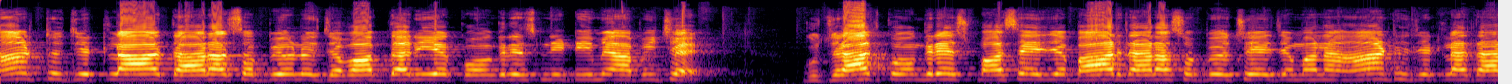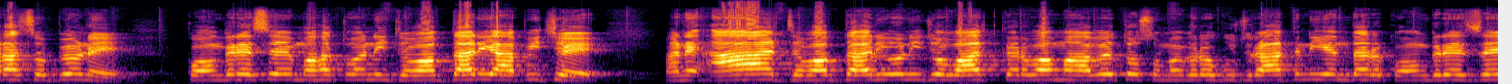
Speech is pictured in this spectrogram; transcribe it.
આઠ જેટલા ધારાસભ્યોની જવાબદારી એ કોંગ્રેસની ટીમે આપી છે. ગુજરાત કોંગ્રેસ પાસે જે બાર ધારાસભ્યો છે, જેમાંના આઠ જેટલા ધારાસભ્યોને કોંગ્રેસે મહત્વની જવાબદારી આપી છે. અને આ જવાબદારીઓની જો વાત કરવામાં આવે તો સમગ્ર ગુજરાતની અંદર કોંગ્રેસે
